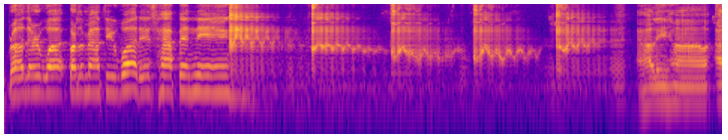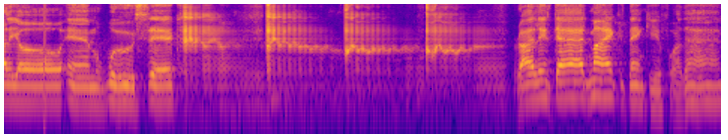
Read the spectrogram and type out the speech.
Brother, what? Brother Matthew, what is happening? Aliho, Alio M. Woo sick. Riley's dad, Mike, thank you for that.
